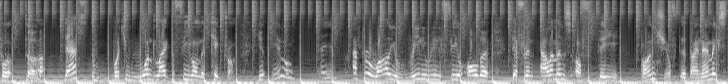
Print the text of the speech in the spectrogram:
for the, that's the, what you would like to feel on the kick drum. You, you after a while, you really, really feel all the different elements of the bunch, of the dynamics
